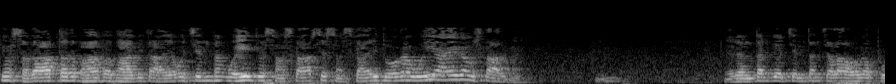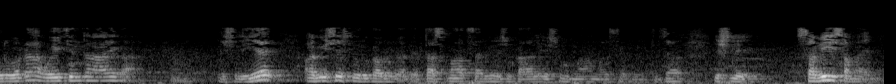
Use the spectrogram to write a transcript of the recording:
क्यों सदा तद भाव भावित आया? वो चिंतन, वही जो संस्कार से संस्कारित होगा, वही आएगा उस काल में। निरंतर जो चिंतन चला होगा पूर्व का, वही चिंतन आएगा। इसलिए अभी से शुरू करो कहते, तस्मात सर्वेशु कालेशु माम इसलिए सभी समय में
